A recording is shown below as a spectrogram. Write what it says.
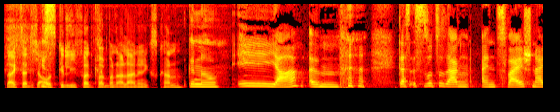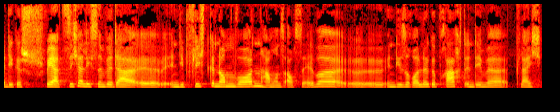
Gleichzeitig Dies, ausgeliefert, weil man alleine nichts kann. Genau. Ja, ähm, das ist sozusagen ein zweischneidiges Schwert. Sicherlich sind wir da äh, in die Pflicht genommen worden, haben uns auch selber äh, in diese Rolle gebracht, indem wir gleich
